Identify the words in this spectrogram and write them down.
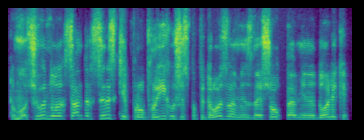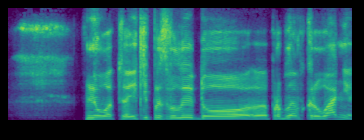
Тому, очевидно, Олександр Сирський, про проїхавшись по підрозділам, він знайшов певні недоліки, ну от які призвели до е, проблем в керуванні,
